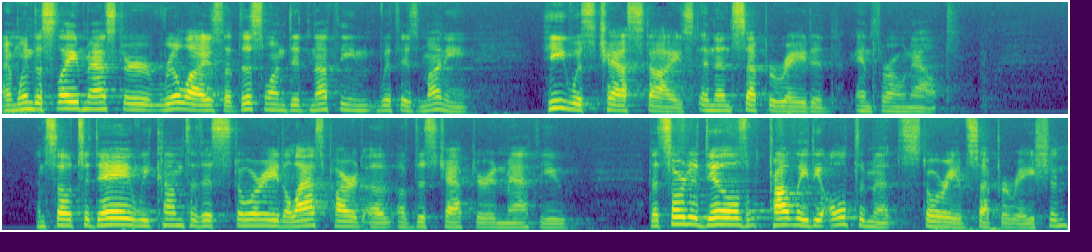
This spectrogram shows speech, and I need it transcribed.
and when the slave master realized that this one did nothing with his money, he was chastised and then separated and thrown out. And so today we come to this story, the last part of, of this chapter in Matthew, that sort of deals with probably the ultimate story of separation,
